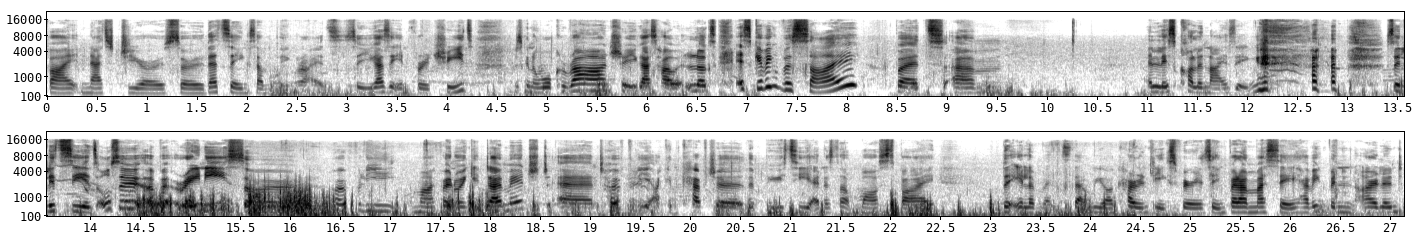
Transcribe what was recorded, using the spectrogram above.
by Nat Geo. So that's saying something, right? So you guys are in for a treat. I'm just going to walk around, show you guys how it looks. It's giving Versailles, but um, less colonizing. so let's see. It's also a bit rainy, so hopefully my phone won't get damaged and hopefully I can capture the beauty and it's not masked by the elements that we are currently experiencing. But I must say, having been in Ireland,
